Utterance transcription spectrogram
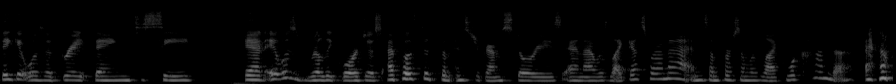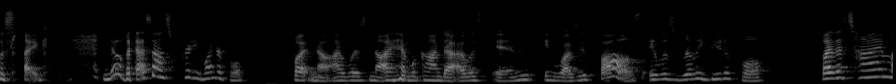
think it was a great thing to see. And it was really gorgeous. I posted some Instagram stories and I was like, guess where I'm at? And some person was like, Wakanda. And I was like, no, but that sounds pretty wonderful. But no, I was not in Wakanda. I was in Iguazu Falls. It was really beautiful. By the time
